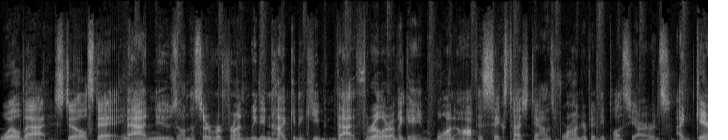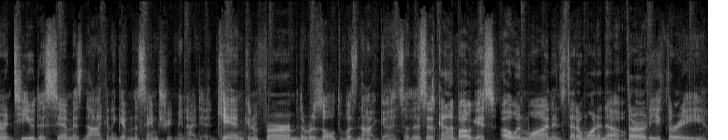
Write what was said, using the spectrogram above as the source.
Will that still stay? Bad news on the server front. We did not get to keep that thriller of a game. Juan Office, six touchdowns, 450 plus yards. I guarantee you the sim is not going to give him the same treatment I did. Can confirm the result was not good. So this is kind of bogus. 0 and 1 instead of 1 and 0. 33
